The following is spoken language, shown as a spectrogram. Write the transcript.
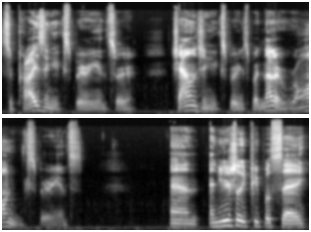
surprising experience or challenging experience, but not a wrong experience and and usually people say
